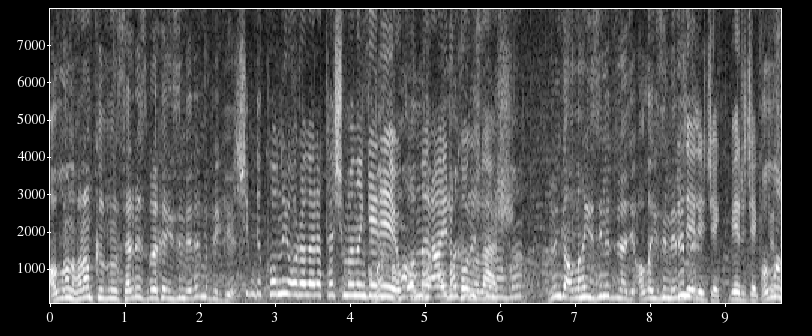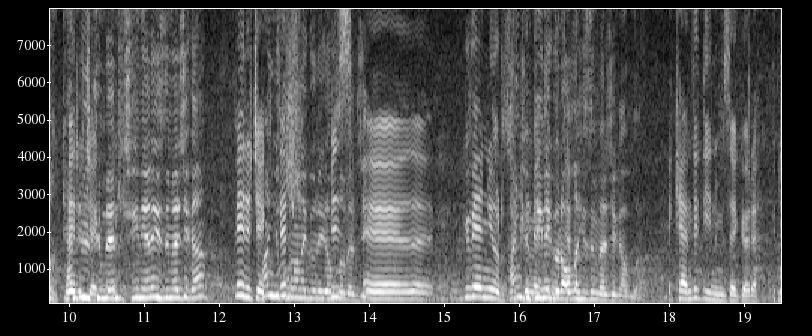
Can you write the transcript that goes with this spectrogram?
Allah'ın haram kıldığını serbest bırakan izin verir mi peki? Şimdi konuyu oralara taşımanın gereği Ama- yok. ama Onlar Allah- ayrı Allah konular. karıştırın abla. Diyorsun ki Allah'ın izniyle düzelecek. Allah izin verir mi? Düzelecek, verecektir. Allah kendi verecektir. hükümlerini çiğneyene izin verecek ha? verecektir. Hangi Kur'an'a göre yolda Biz verecek? eee, güveniyoruz Hangi hükümetimize. dine göre Allah izin verecek abla? E, Kendi dinimize göre. Bütün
